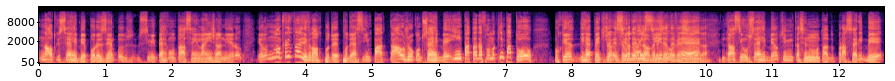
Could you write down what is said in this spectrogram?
Náutico e CRB, por exemplo, se me perguntassem lá em janeiro, eu não acreditaria que o Náutico pudesse empatar o jogo contra o CRB e empatar da forma que empatou, porque de repente merecia ter, melhor, vencido. merecia ter vencido. É. é. Então assim, o CRB é um time que está sendo montado para a Série B,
